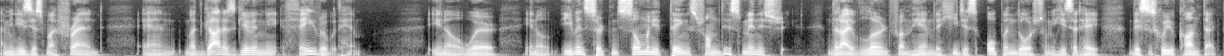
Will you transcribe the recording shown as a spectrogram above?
I mean, he's just my friend. And, but God has given me favor with him, you know, where, you know, even certain, so many things from this ministry that I've learned from him that he just opened doors for me. He said, Hey, this is who you contact.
